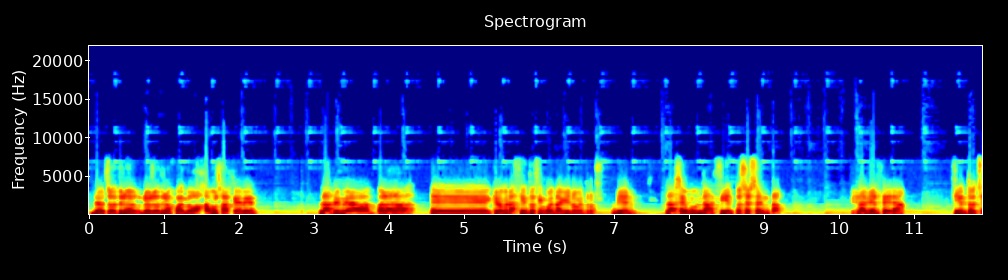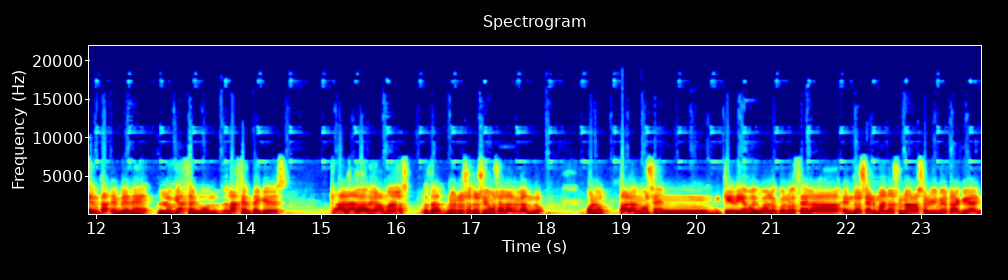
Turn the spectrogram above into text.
Nosotros, nosotros cuando bajamos a Jerez, la primera parada eh, creo que era 150 kilómetros. Bien. La segunda, 160. La tercera, 180. En vez de lo que hace el mundo, la gente, que es a la larga más corta, no, nosotros íbamos alargando. Bueno, paramos en. que Diego igual lo conoce, la- en Dos Hermanas, una gasolinera que hay.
